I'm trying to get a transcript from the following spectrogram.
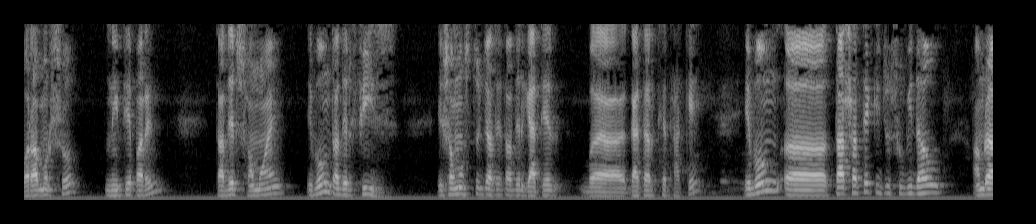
পরামর্শ নিতে পারেন, তাদের সময় এবং তাদের ফিজ এই সমস্ত যাতে তাদের জ্ঞাতের জ্ঞাতার্থে থাকে এবং তার সাথে কিছু সুবিধাও আমরা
